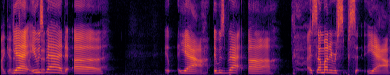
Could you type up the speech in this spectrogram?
I get it. Yeah, I it get was bad. Uh, it, yeah, it was bad. Uh, somebody, res- yeah,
